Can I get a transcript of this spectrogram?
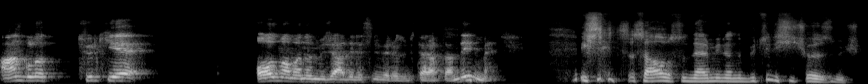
Anglo-Türkiye olmamanın mücadelesini veriyoruz bir taraftan değil mi? İşte sağ olsun Nermin Hanım bütün işi çözmüş.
